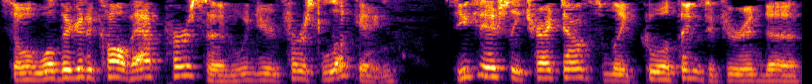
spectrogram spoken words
So, well, they're going to call that person when you're first looking. So you can actually track down some like cool things if you're into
